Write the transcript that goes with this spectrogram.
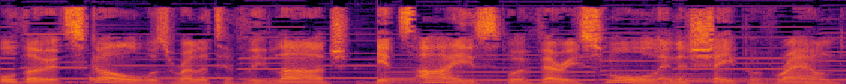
Although its skull was relatively large, its eyes were very small in a shape of round.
